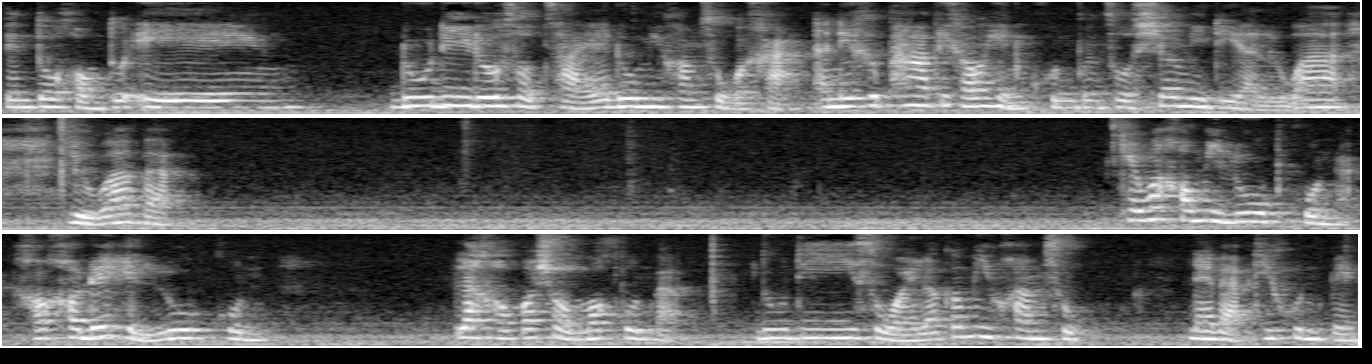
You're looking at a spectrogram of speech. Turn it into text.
เป็นตัวของตัวเอง ดูดีดูสดใสดูมีความสุขอะค่ะ อันนี้คือภาพที่เขาเห็นคุณบนโซเชียลมีเดียหรือว่า หรือว่าแบบแค่ว่าเขามีรูปคุณอะเขาเขาได้เห็นรูปคุณ แล้วเขาก็ชมว่าคุณแบบ ดูดีสวยแล้วก็มีความสุขในแบบที่คุณเป็น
